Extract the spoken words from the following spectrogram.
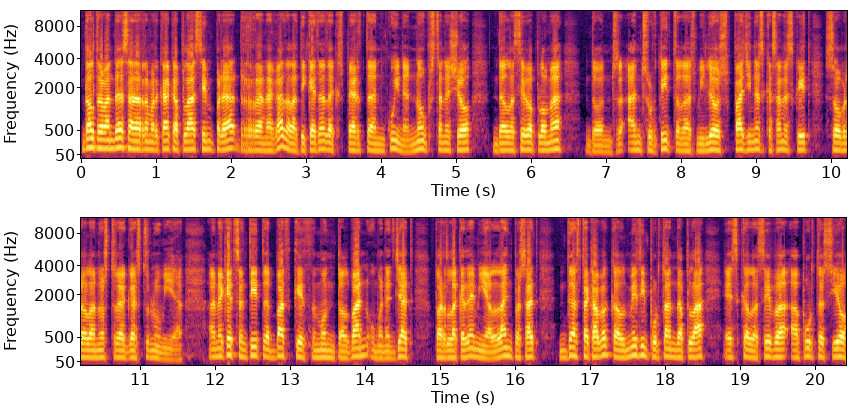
D'altra banda, s'ha de remarcar que Pla sempre renegà de l'etiqueta d'expert en cuina. No obstant això, de la seva ploma doncs, han sortit les millors pàgines que s'han escrit sobre la nostra gastronomia. En aquest sentit, Vázquez Montalbán, homenatjat per l'Acadèmia l'any passat, destacava que el més important de Pla és que la seva aportació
